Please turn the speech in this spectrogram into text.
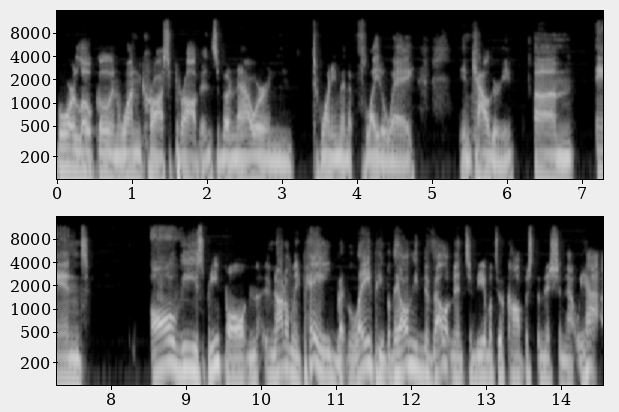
four local and one cross province, about an hour and 20 minute flight away in Calgary. Um, and all these people, not only paid, but lay people, they all need development to be able to accomplish the mission that we have.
